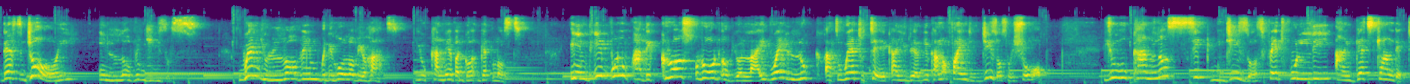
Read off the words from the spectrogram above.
There's joy in loving Jesus. When you love him with the whole of your heart, you can never go, get lost. In even at the crossroad of your life, when you look at where to take and you, you cannot find it, Jesus will show up. You cannot seek Jesus faithfully and get stranded.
